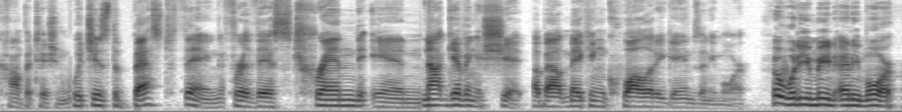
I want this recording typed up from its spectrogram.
competition, which is the best thing for this trend in not giving a shit about making quality games anymore. What do you mean anymore?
